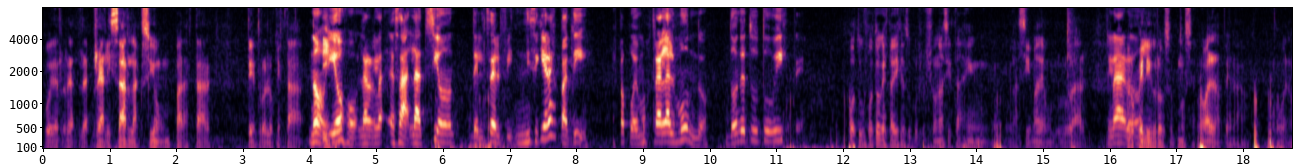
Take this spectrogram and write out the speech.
poder re- re- realizar la acción para estar dentro de lo que está. No, in. y ojo, la, rela- o sea, la acción del selfie ni siquiera es para ti, es para poder mostrarla al mundo. ¿Dónde tú tuviste? O tu foto que está dije super chona si estás en, en- en la cima de un lugar, Claro. pero peligroso, no sé, no vale la pena. Bueno,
